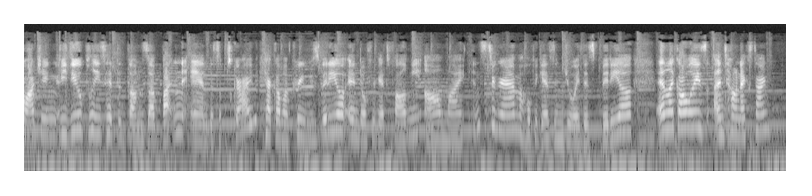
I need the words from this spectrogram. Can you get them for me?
watching. If you do, please hit the thumbs up button and the subscribe. Check out my previous video and don't forget to follow me on my Instagram. I hope you guys enjoyed this video. And like always, until next time,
